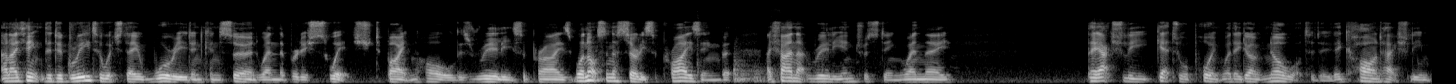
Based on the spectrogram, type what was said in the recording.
and I think the degree to which they worried and concerned when the British switched to bite and hold is really surprising. Well, not necessarily surprising, but I find that really interesting when they they actually get to a point where they don't know what to do. They can't actually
